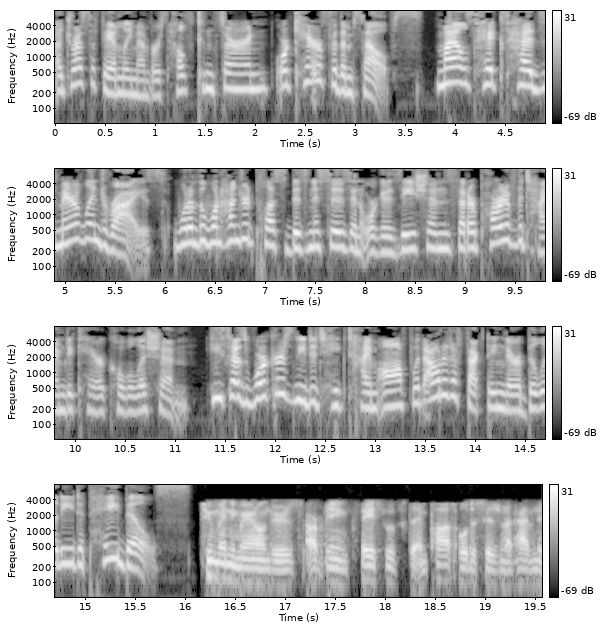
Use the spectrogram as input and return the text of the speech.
address a family member's health concern, or care for themselves. Miles Hicks heads Maryland Rise, one of the 100 plus businesses and organizations that are part of the Time to Care Coalition. He says workers need to take time off without it affecting their ability to pay bills. Too many Marylanders are being faced with the impossible decision of having to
